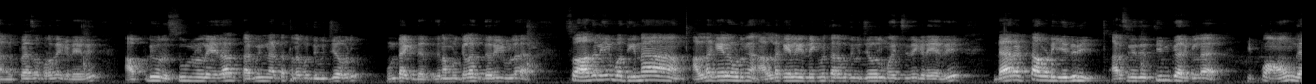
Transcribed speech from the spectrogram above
அங்கே பேச போகிறதே கிடையாது. அப்படி ஒரு சூழ்நிலையை தான் தமிழ்நாட்டை தளபதி விஜய் அவர் உண்டாக்கிட்டார். இது நம்மளுக்கெல்லாம் தெரியும்ல. ஸோ அதுலேயும் பார்த்தீங்கன்னா அல்ல கையில் விடுங்க. அல்ல கையில் என்றைக்குமே தளபதி விஜய் அவர் மதிச்சதே கிடையாது. டைரெக்டாக அவருடைய எதிரி அரசியல் எதிரி திமுக இருக்குல்ல. இப்போ அவங்க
